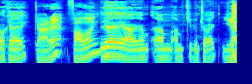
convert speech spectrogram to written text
okay Got it? Following? yeah yeah, yeah I'm, I'm, I'm keeping track Yep.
